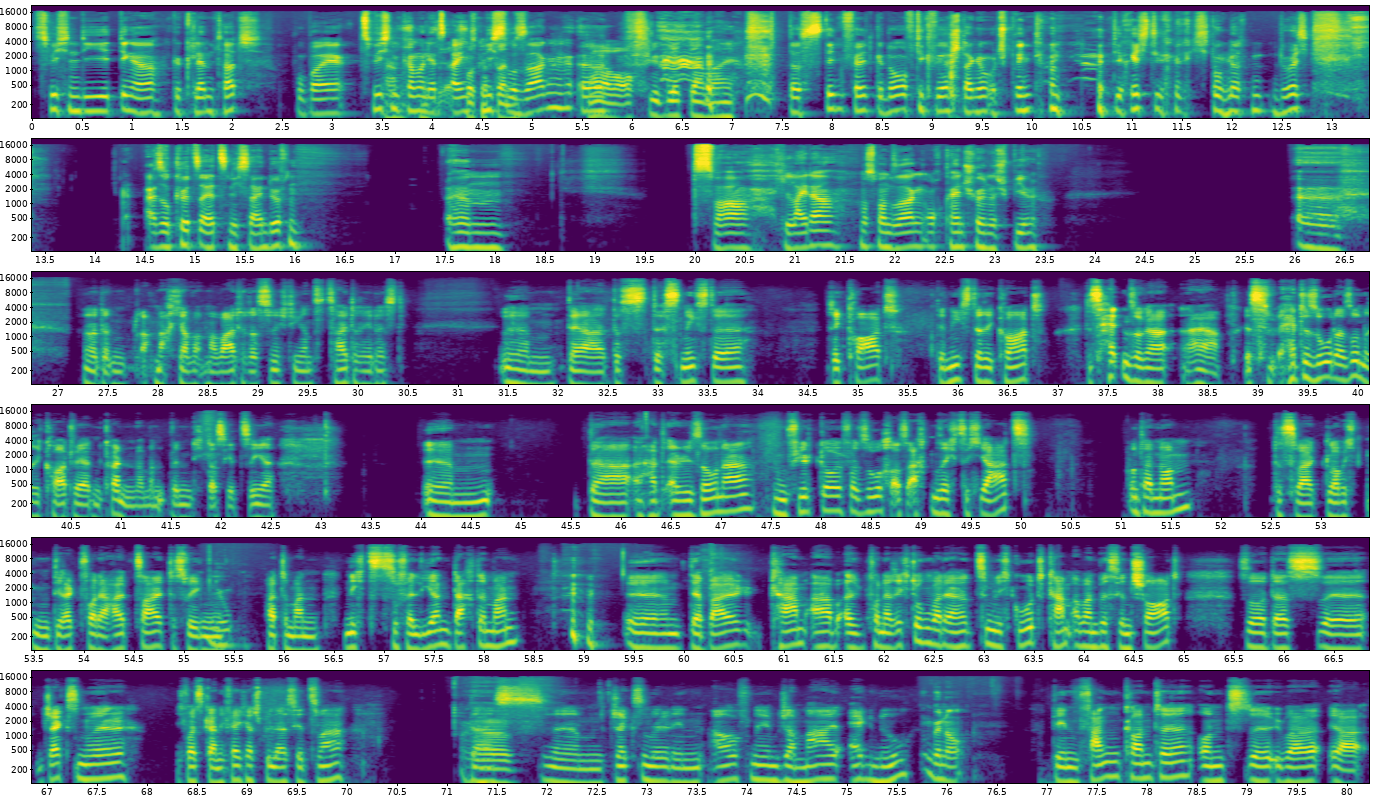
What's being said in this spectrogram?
zwischen die Dinger geklemmt hat, Wobei, zwischen kann man jetzt eigentlich nicht so sagen. Äh, ja, aber auch viel Glück dabei. Das Ding fällt genau auf die Querstange und springt dann in die richtige Richtung nach hinten durch. Also kürzer hätte es nicht sein dürfen. Ähm, das war leider, muss man sagen, auch kein schönes Spiel. Äh, ja, dann ach, mach ich einfach mal weiter, dass du nicht die ganze Zeit redest. Ähm, der, das, das nächste Rekord, der nächste Rekord das hätten sogar, naja, es hätte so oder so ein Rekord werden können, wenn man, wenn ich das jetzt sehe. Ähm, da hat Arizona einen Field Goal Versuch aus 68 Yards unternommen. Das war, glaube ich, direkt vor der Halbzeit. Deswegen jo. hatte man nichts zu verlieren, dachte man. ähm, der Ball kam aber, äh, von der Richtung war der ziemlich gut, kam aber ein bisschen short so dass äh, Jacksonville, ich weiß gar nicht, welcher Spieler es jetzt war, dass ähm, Jacksonville den aufnehmen, Jamal Agnew. Genau. Den fangen konnte und äh, über, ja,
